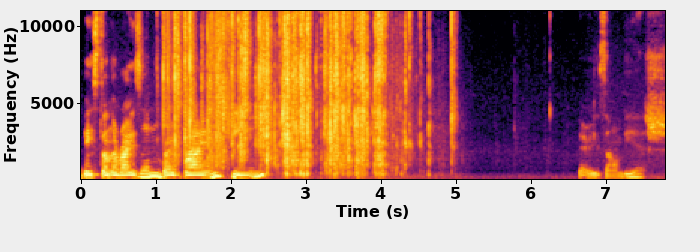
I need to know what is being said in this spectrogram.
Based on The Rising by Brian Keene. Very zombie-ish.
